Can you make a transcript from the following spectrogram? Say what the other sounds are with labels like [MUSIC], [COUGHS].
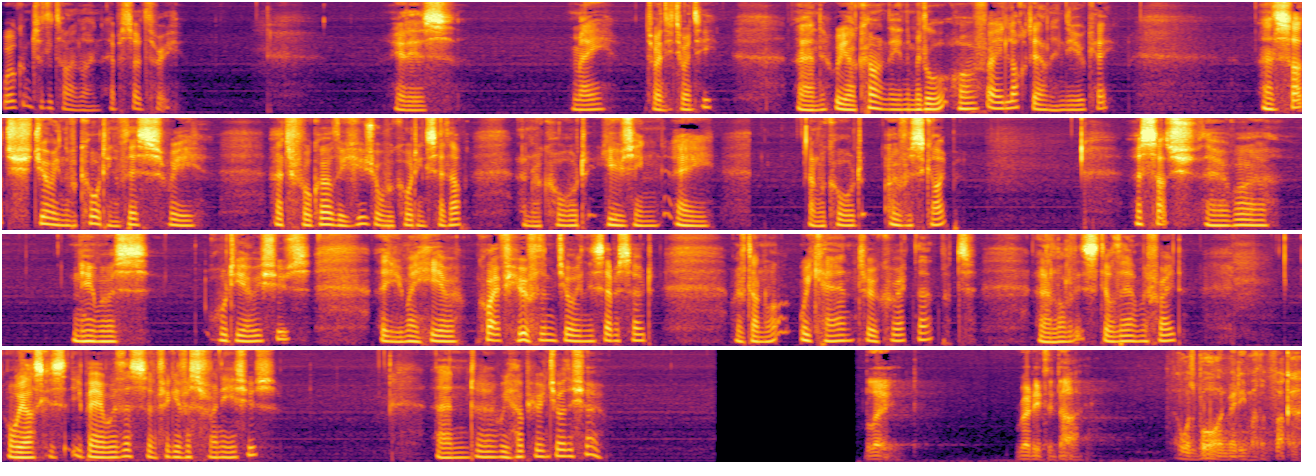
Welcome to the timeline, episode 3. It is May 2020, and we are currently in the middle of a lockdown in the UK. As such, during the recording of this, we had to forego the usual recording setup and record using a and record over Skype. As such, there were numerous audio issues. Uh, you may hear quite a few of them during this episode. We've done what we can to correct that, but a lot of it's still there, I'm afraid. All we ask is that you bear with us and forgive us for any issues. And uh, we hope you enjoy the show. Blade. Ready to die. I was born ready, motherfucker.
